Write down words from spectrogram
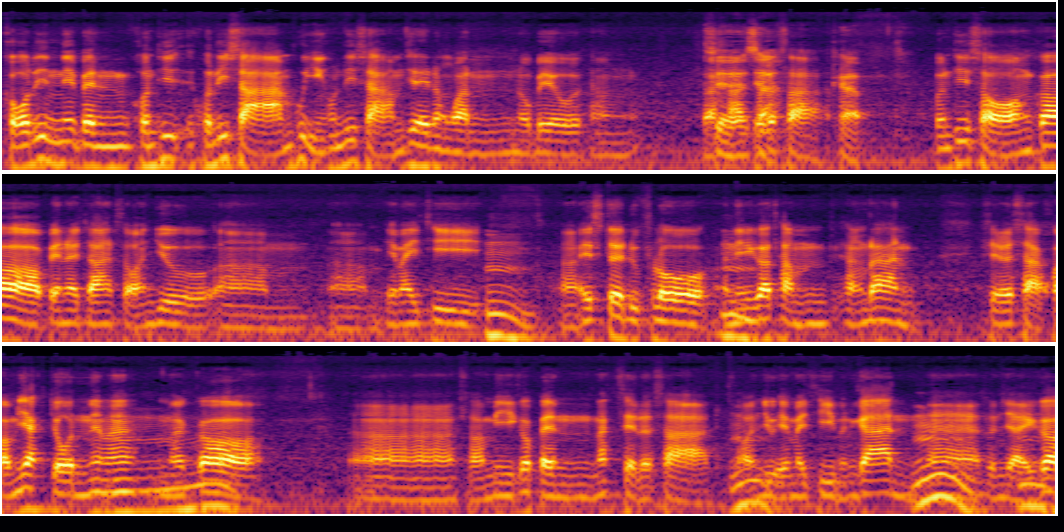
โกลดินนี่เป็นคนที่คนที่สามผู้หญิงคนที่สามที่ได้รางวัลโนเบลทาง สาขาเศรษฐศาสตร์ครับคนที่สองก็เป็นอาจารย์สอนอยู่อ่าอ่า MIT อืมเอสเตอร์ดูโฟลอันนี้ก็ทำทางด้านเศรษฐศาสตร์ความยากจนใช่ไหมแล้วก็อ่าสามีก็เป็นนักเศรษฐศาสตร์สอนอยู่ MIT เหมือนกันอืมอ่าส่วนใหญ่ก็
